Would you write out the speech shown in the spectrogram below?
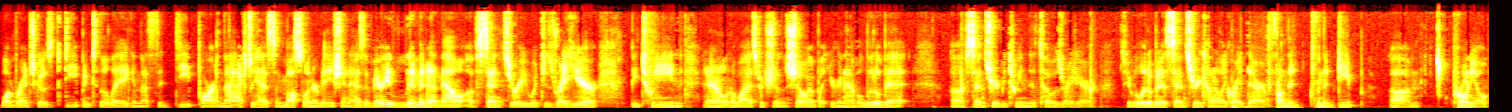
One branch goes deep into the leg, and that's the deep part, and that actually has some muscle innervation. It has a very limited amount of sensory, which is right here between, and I don't know why this picture doesn't show it, but you're going to have a little bit of sensory between the toes right here. So you have a little bit of sensory kind of like right there from the from the deep um, peroneal.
